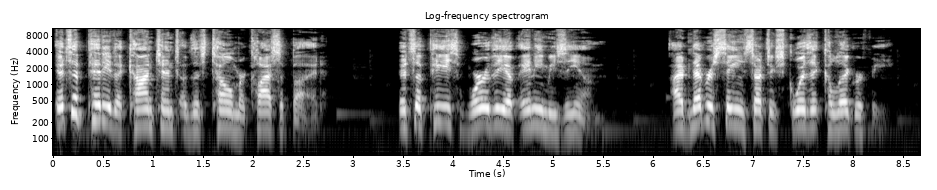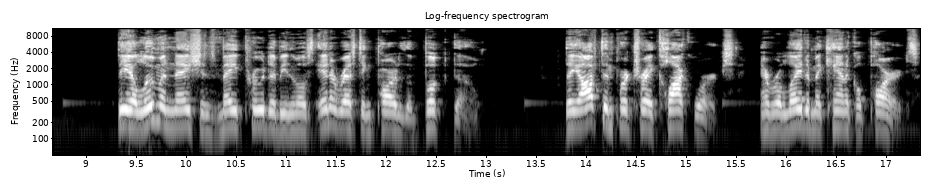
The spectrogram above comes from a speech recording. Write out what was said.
It's a pity the contents of this tome are classified. It's a piece worthy of any museum. I've never seen such exquisite calligraphy. The illuminations may prove to be the most interesting part of the book, though. They often portray clockworks and related mechanical parts,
